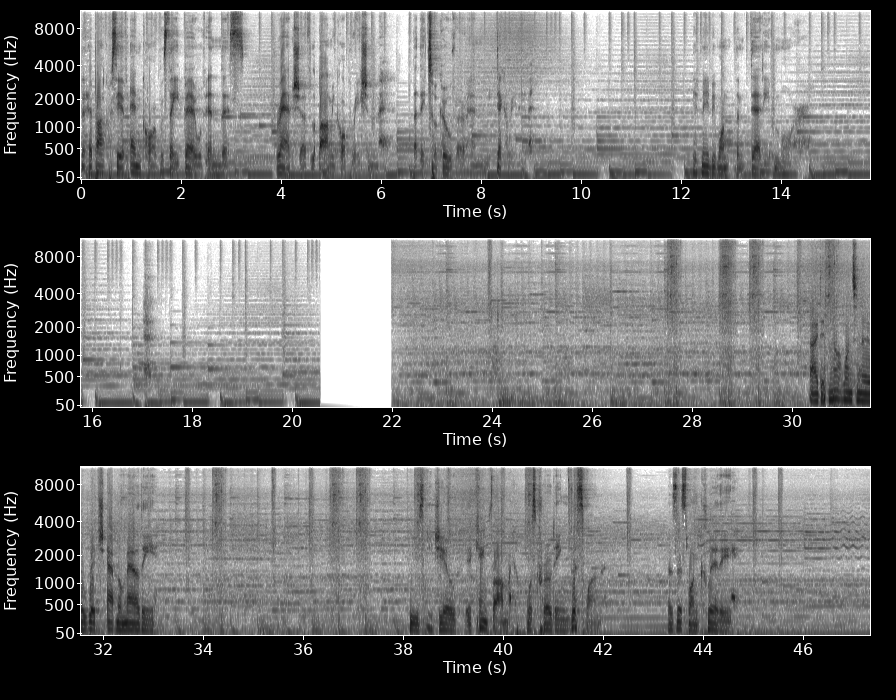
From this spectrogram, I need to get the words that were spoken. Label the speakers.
Speaker 1: The hypocrisy of Encore was laid bare within this branch of Labami Corporation that they took over and decorated. It made me want them dead even more. I did not want to know which abnormality. Whose EGO it came from was corroding this one, as this one clearly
